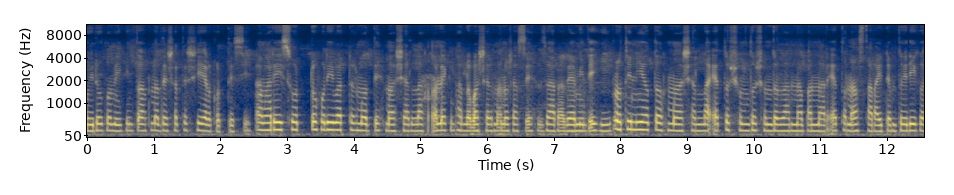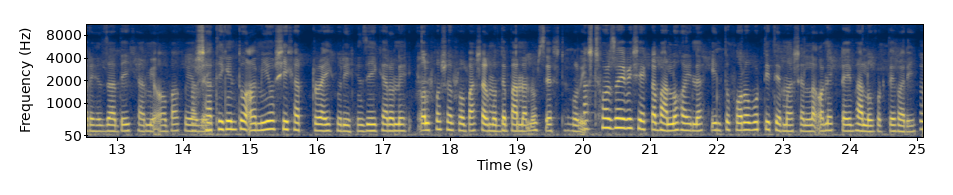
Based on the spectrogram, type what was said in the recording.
ওই রকমই কিন্তু আপনাদের সাথে শেয়ার করতেছি। আমার এই ছোট্ট পরিবারটার মধ্যে মাশাল্লাহ অনেক ভালোবাসার মানুষ আছে যারা আমি দেখি প্রতিনিয়ত মাশাল্লাহ এত সুন্দর সুন্দর রান্না বান্নার এত নাস্তার আইটেম তৈরি করে, যা দেখে আমি অবাক হয়ে সাথে কিন্তু আমিও শিখার ট্রাই করি, যেই কারণে অল্প স্বল্প বাসার মধ্যে বানানোর চেষ্টা করি। ফার্স্ট পর্যায়ে পর্যায়ে বেশি একটা ভালো হয় না, কিন্তু পরবর্তীতে মাসাল্লাহ অনেকটাই ভালো করতে পারি। তো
